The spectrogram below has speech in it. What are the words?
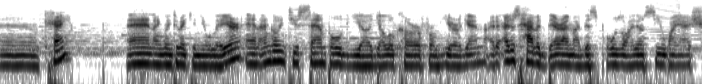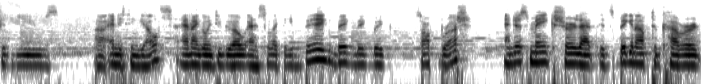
Okay and I'm going to make a new layer and I'm going to sample the uh, yellow color from here again. I, I, just have it there at my disposal. I don't see why I should use uh, anything else. And I'm going to go and select a big big big big soft brush and just make sure that it's big enough to cover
